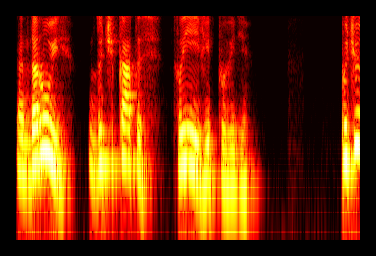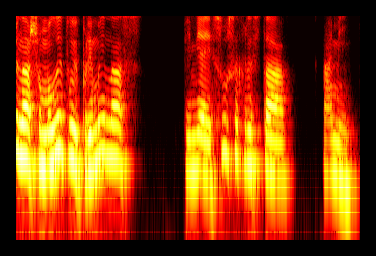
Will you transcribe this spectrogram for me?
Даруй дочекатись Твоєї відповіді. Почуй нашу молитву і прийми нас в ім'я Ісуса Христа. Амінь.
